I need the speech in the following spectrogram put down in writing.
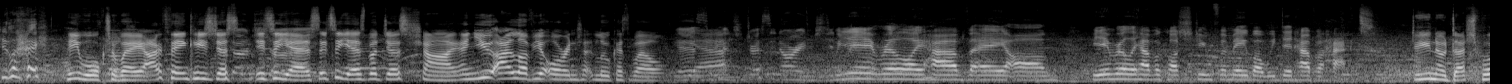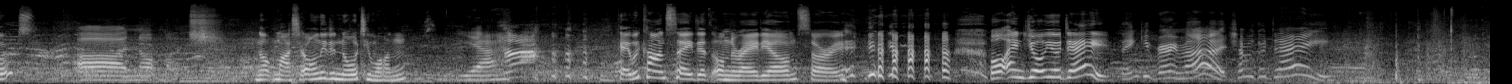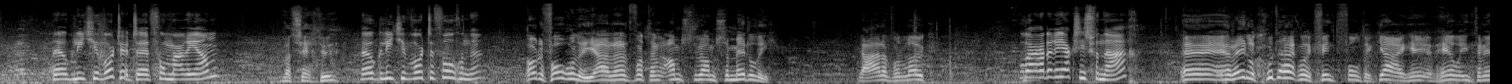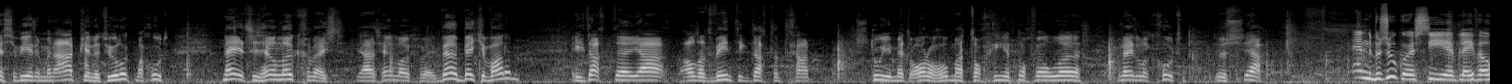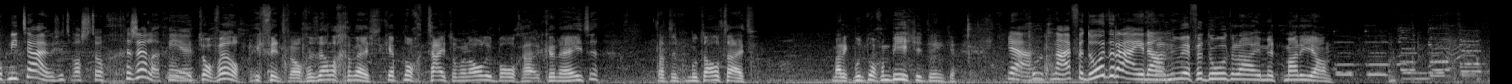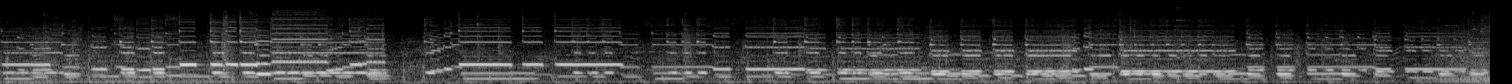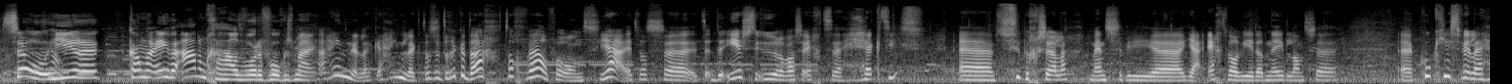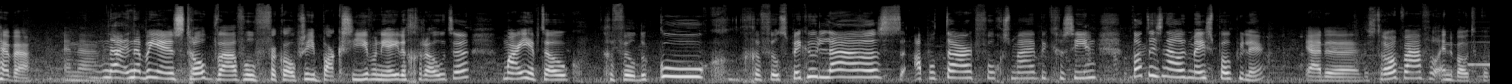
Do you like? He walked away. I think he's just. It's a yes. It's a yes, but just shy. And you, I love your orange look as well. Yes, we had to dress in orange, didn't we? didn't really have a um, we didn't really have a costume for me, but we did have a hat. Do you know Dutch words? Uh, not much. Not much. Only the naughty one. Yeah. Okay, we can't say that on the radio. I'm sorry. well, enjoy your day. Thank you very much. Have a good day. Welk liedje wordt het eh, voor Marian? Wat zegt u? Welk liedje wordt de volgende? Oh, de volgende. Ja, dat wordt een Amsterdamse medley. Ja, dat wordt leuk. Hoe waren de reacties vandaag? Eh, redelijk goed eigenlijk, vind, vond ik. Ja, ik heb heel interesse weer in mijn aapje natuurlijk. Maar goed, nee, het is heel leuk geweest. Ja, het is heel leuk geweest. Wel een beetje warm. Ik dacht, eh, ja, al dat wind, ik dacht dat het gaat stoeien met de orgel. Maar toch ging het nog wel redelijk goed. Dus ja, En de bezoekers die eh, bleven ook niet thuis. Het was toch gezellig hier. toch wel. Ik vind het wel gezellig geweest. Ik heb nog tijd om een oliebol kunnen eten. Dat het moet altijd. Maar ik moet nog een biertje drinken. Ja, nou even doordraaien Ik ga dan. nu even doordraaien met Marian. Zo, hier eh, kan maar even adem gehaald worden volgens mij. Eindelijk, eindelijk. Dat was een drukke dag, toch wel voor ons. Ja, het was, eh, de eerste uren was echt eh, hectisch. Super gezellig. Mensen die ja, echt wel weer dat Nederlandse koekjes willen hebben. En, Nou, nou ben je een stroopwafelverkoopster. Je bakt hier van die hele grote. Maar je hebt ook gevulde koek, gevuld speculaas, appeltaart volgens mij heb ik gezien. Wat is nou het meest populair? Ja, de, de stroopwafel en de boterkoek.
